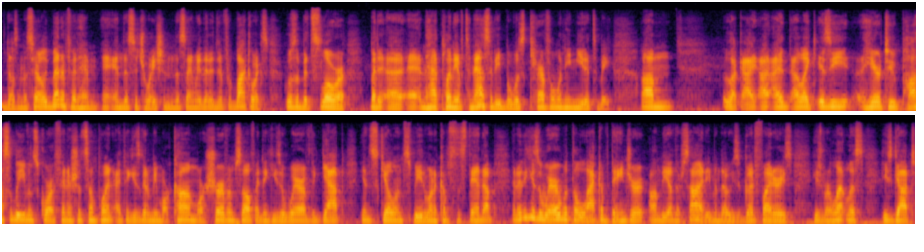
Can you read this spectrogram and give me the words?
doesn't necessarily benefit him in, in this situation the same way that it did for Blachowicz, who was a bit slower, but uh, and had plenty of tenacity, but was careful when he needed to be. Um, look, I, I I like Izzy here to possibly even score a finish at some point. I think he's going to be more calm, more sure of himself. I think he's aware of the gap in skill and speed when it comes to stand up, and I think he's aware with the lack of danger on the other side. Even though he's a good fighter, he's he's relentless. He's got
